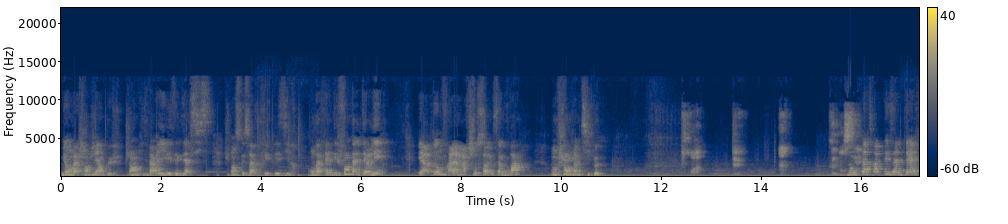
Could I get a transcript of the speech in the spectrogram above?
Mais on va changer un peu. J'ai envie de varier les exercices. Je pense que ça vous fait plaisir. On va faire des fentes alternées. Et après, on fera la marche au sol. Ça vous va? On change un petit peu. 3, 2, 1. Commencez. Donc, tu attrapes tes haltères.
